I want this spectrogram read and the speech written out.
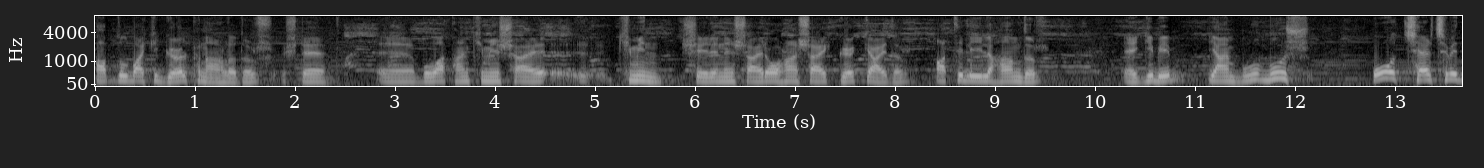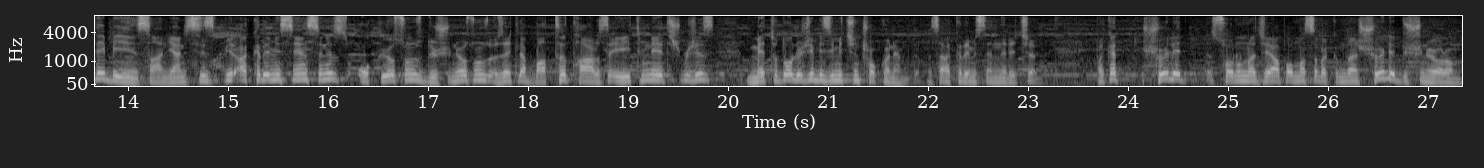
Abdülbaki Gölpınarlı'dır, işte e, Bu Vatan Kimin şair, Kimin şiirinin şairi Orhan Şahik Gökyay'dır, Atilla İlhan'dır e, gibi. Yani bu, bu o çerçevede bir insan. Yani siz bir akademisyensiniz, okuyorsunuz, düşünüyorsunuz. Özellikle batı tarzı eğitimle yetişmişiz. Metodoloji bizim için çok önemli. Mesela akademisyenler için. Fakat şöyle soruna cevap olması bakımından şöyle düşünüyorum.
